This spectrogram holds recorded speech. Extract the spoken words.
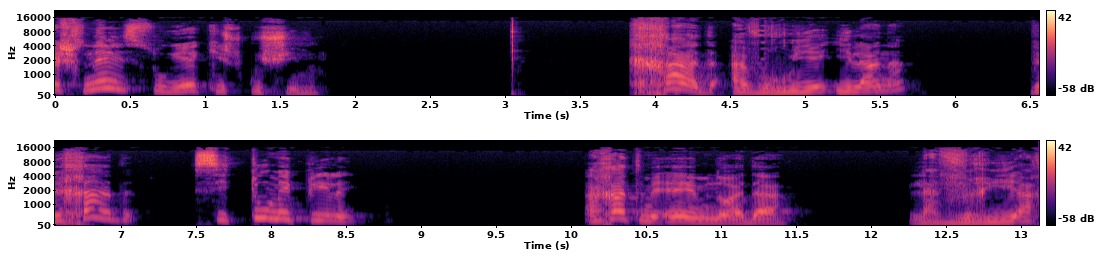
יש שני סוגי קשקושים. אחד אברואי אילנה, ואחד סיתומי פילי. אחת מהם נועדה להבריח,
